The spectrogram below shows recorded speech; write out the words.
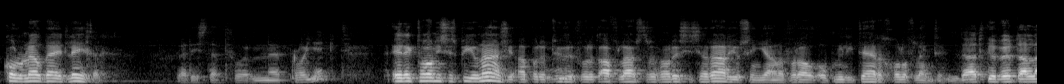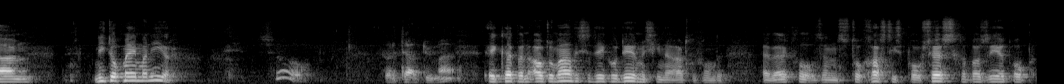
kolonel bij het leger. Wat is dat voor een eh, project? Elektronische spionageapparatuur voor het afluisteren van Russische radiosignalen, vooral op militaire golflengte. Dat gebeurt al lang. Niet op mijn manier. Zo, vertelt u maar. Ik heb een automatische decodeermachine uitgevonden. Hij werkt volgens een stochastisch proces gebaseerd op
